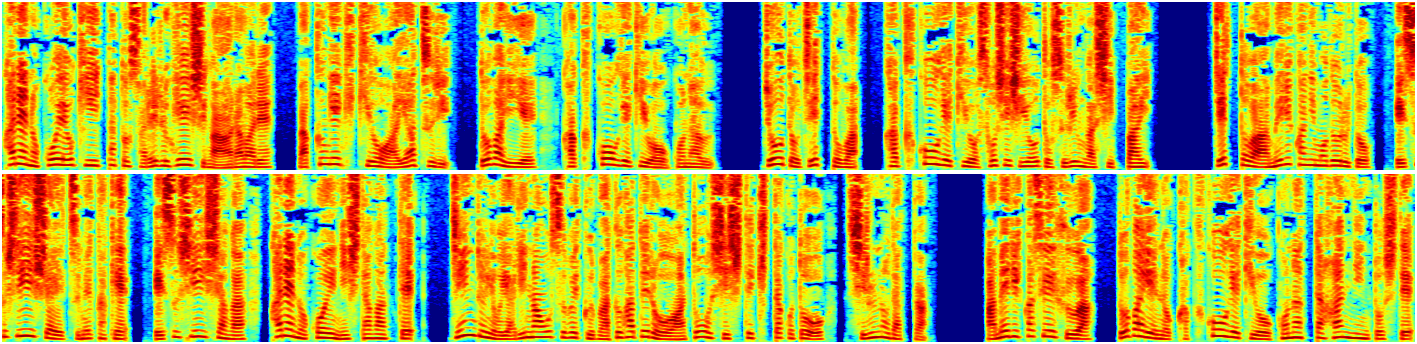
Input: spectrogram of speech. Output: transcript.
彼の声を聞いたとされる兵士が現れ、爆撃機を操り、ドバイへ核攻撃を行う。ジョーとジェットは核攻撃を阻止しようとするが失敗。ジェットはアメリカに戻ると SC 社へ詰めかけ、SC 社が彼の声に従って人類をやり直すべく爆破テロを後押ししてきたことを知るのだった。アメリカ政府はドバイへの核攻撃を行った犯人として、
